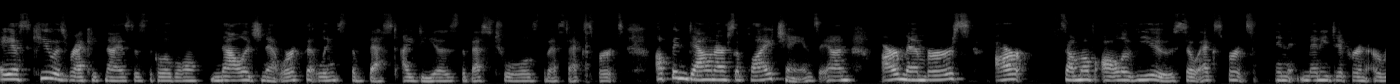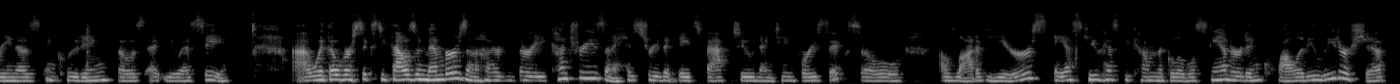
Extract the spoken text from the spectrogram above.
ASQ is recognized as the global knowledge network that links the best ideas, the best tools, the best experts up and down our supply chains. And our members are some of all of you, so experts in many different arenas, including those at USC. Uh, with over 60,000 members in 130 countries and a history that dates back to 1946, so a lot of years, ASQ has become the global standard in quality leadership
